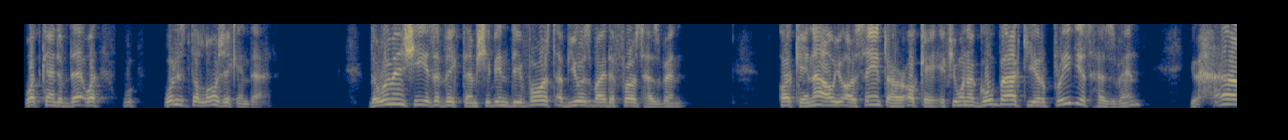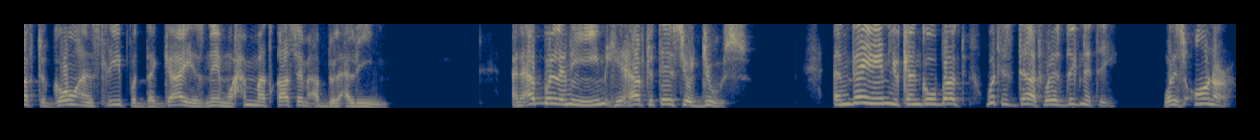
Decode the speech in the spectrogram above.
What kind of that? What what is the logic in that? The woman she is a victim. She been divorced, abused by the first husband. Okay, now you are saying to her, okay, if you want to go back to your previous husband, you have to go and sleep with the guy. His name Muhammad Qasim Abdul Alim and Abdul Alim he have to taste your juice. And then you can go back. What is that? What is dignity? What is honor?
